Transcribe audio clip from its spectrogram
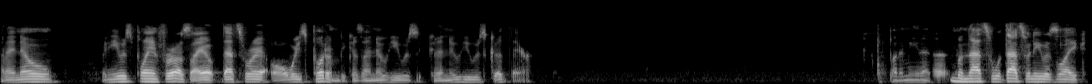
and I know when he was playing for us, I that's where I always put him because I know he was I knew he was good there. But I mean, it, uh, when that's what that's when he was like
